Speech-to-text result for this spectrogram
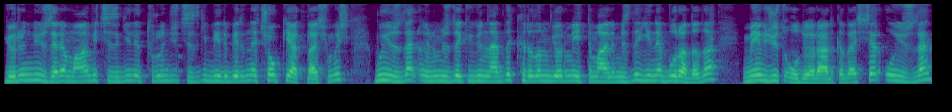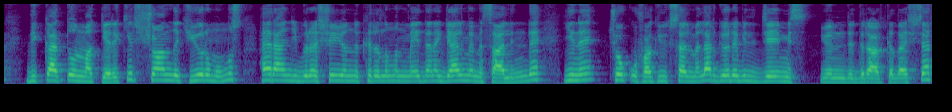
göründüğü üzere mavi çizgi ile turuncu çizgi birbirine çok yaklaşmış. Bu yüzden önümüzdeki günlerde kırılım görme ihtimalimiz de yine burada da mevcut oluyor arkadaşlar. O yüzden dikkatli olmak gerekir. Şu andaki yorumumuz herhangi bir aşağı yönlü kırılımın meydana gelmemesi halinde yine çok ufak yükselmeler görebileceğimiz yönündedir arkadaşlar.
